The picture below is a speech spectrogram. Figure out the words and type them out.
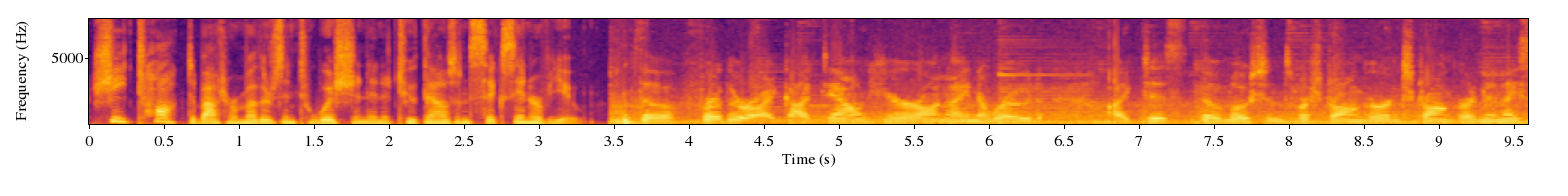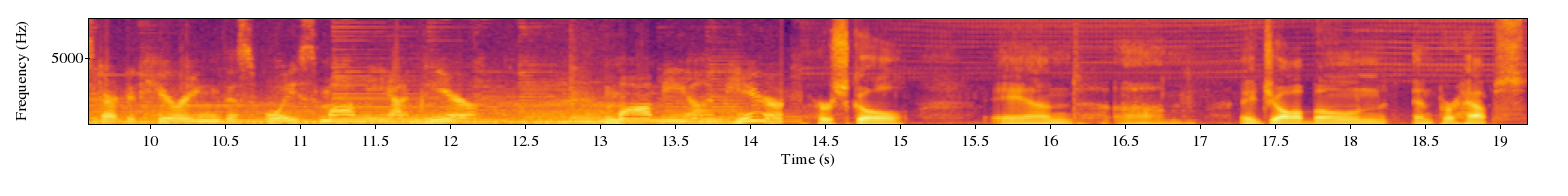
She talked about her mother's intuition in a 2006 interview. The further I got down here on Ina Road, I just, the emotions were stronger and stronger. And then I started hearing this voice, Mommy, I'm here. Mommy, I'm here. Her skull and um, a jawbone and perhaps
